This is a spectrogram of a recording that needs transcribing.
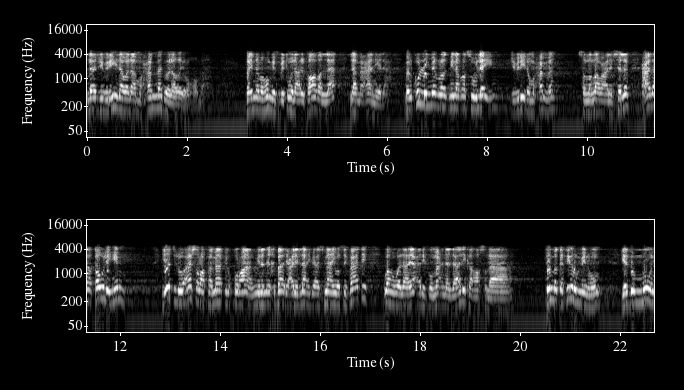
لا جبريل ولا محمد ولا غيرهما. فإنما هم يثبتون ألفاظا لا, لا معاني لها. بل كل من من الرسولين جبريل ومحمد صلى الله عليه وسلم على قولهم يتلو أشرف ما في القرآن من الإخبار عن الله بأسمائه وصفاته وهو لا يعرف معنى ذلك أصلا. ثم كثير منهم يذمون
